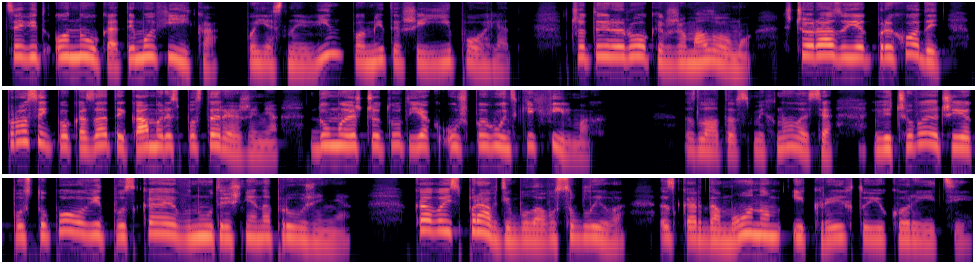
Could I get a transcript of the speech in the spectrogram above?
Це від онука Тимофійка, пояснив він, помітивши її погляд. Чотири роки вже малому. Щоразу, як приходить, просить показати камери спостереження. Думає, що тут як у шпигунських фільмах. Злата всміхнулася, відчуваючи, як поступово відпускає внутрішнє напруження. Кава й справді була особлива, з кардамоном і крихтою кориці.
